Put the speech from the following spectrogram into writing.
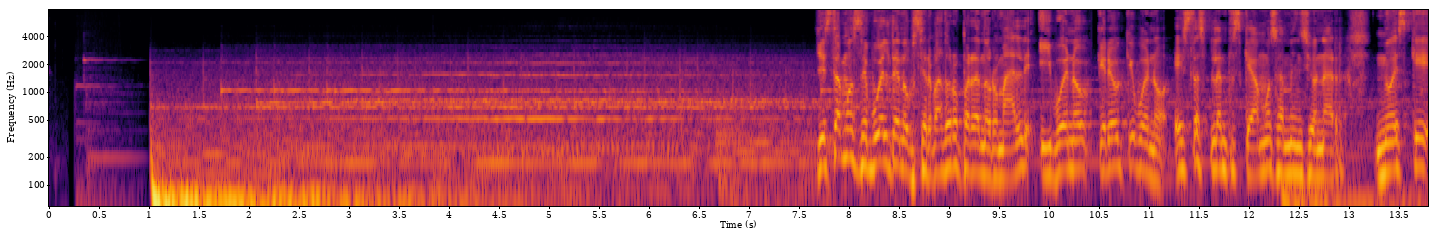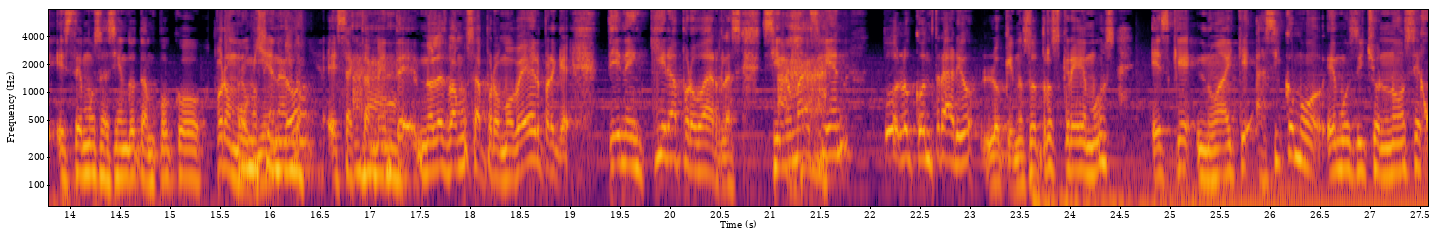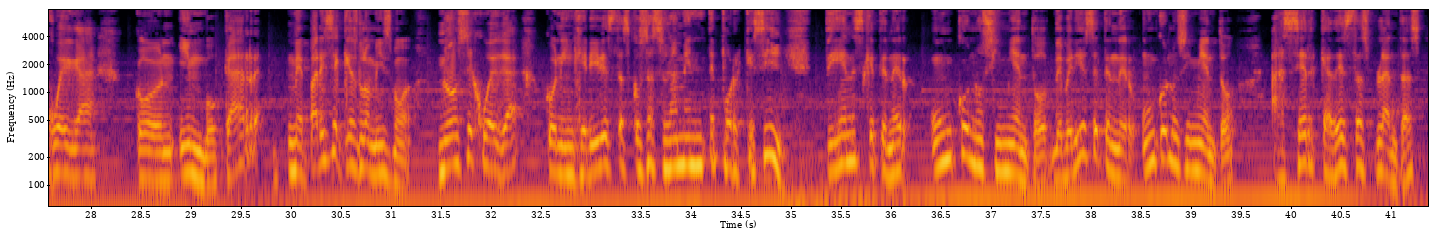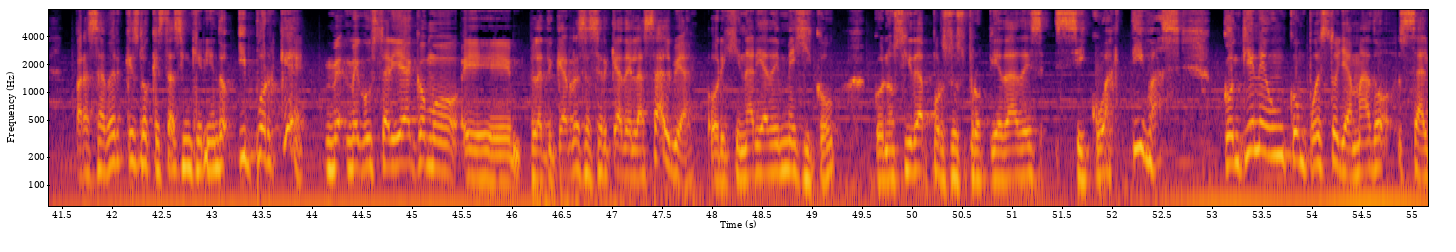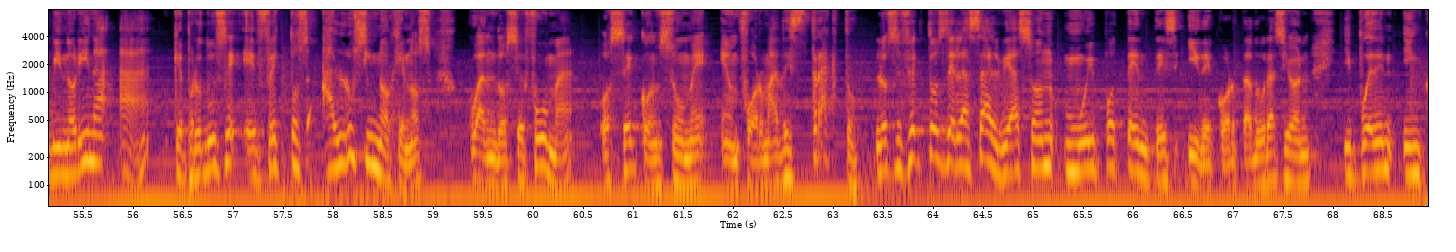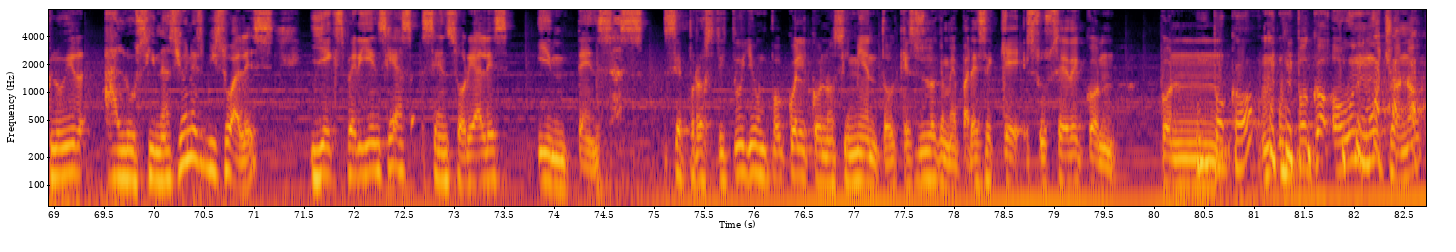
Y estamos de vuelta en Observador Paranormal y bueno, creo que bueno, estas plantas que vamos a mencionar no es que estemos haciendo tampoco promoviendo, exactamente, no las vamos a promover porque tienen que ir a probarlas, sino más bien todo lo contrario, lo que nosotros creemos es que no hay que, así como hemos dicho, no se juega con invocar, me parece que es lo mismo. No se juega con ingerir estas cosas solamente porque sí. Tienes que tener un conocimiento, deberías de tener un conocimiento acerca de estas plantas para saber qué es lo que estás ingiriendo y por qué. Me, gustaría como eh, platicarles acerca de la salvia, originaria de México, conocida por sus propiedades psicoactivas. Contiene un compuesto llamado salvinorina A que produce efectos alucinógenos cuando se fuma o se consume en forma de extracto. Los efectos de la salvia son muy potentes y de corta duración y pueden incluir alucinaciones visuales y experiencias sensoriales intensas. Se prostituye un poco el conocimiento, que eso es lo que me parece que sucede con con un poco, un, poco o un mucho, ¿no?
